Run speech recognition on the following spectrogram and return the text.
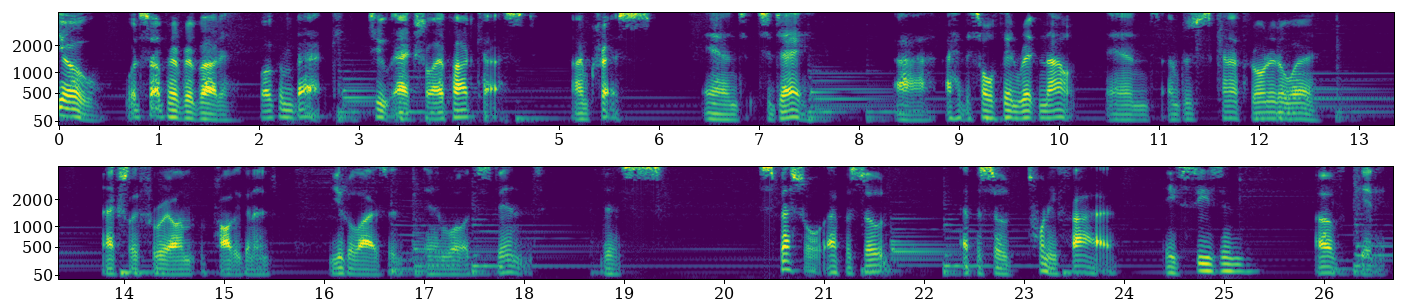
Yo, what's up, everybody? Welcome back to Actually Podcast. I'm Chris, and today uh, I had this whole thing written out, and I'm just kind of throwing it away. Actually, for real, I'm probably going to utilize it and we'll extend this special episode, episode 25, a season of giving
